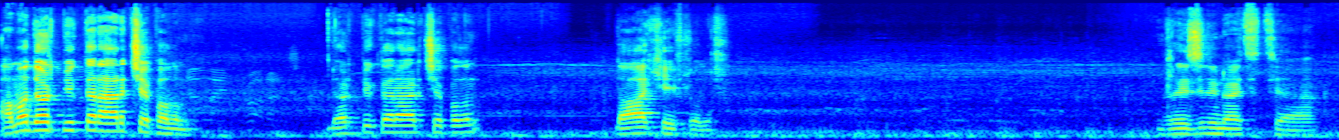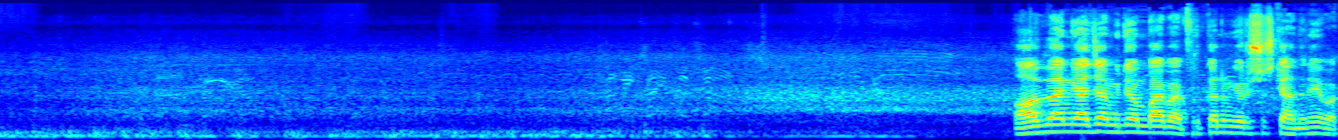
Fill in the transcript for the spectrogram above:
Ama dört büyükler hariç yapalım. Dört büyükler hariç yapalım. Daha keyifli olur. Rezil United ya. Abi ben geleceğim gidiyorum bay bay. Furkan'ım görüşürüz kendine iyi bak.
